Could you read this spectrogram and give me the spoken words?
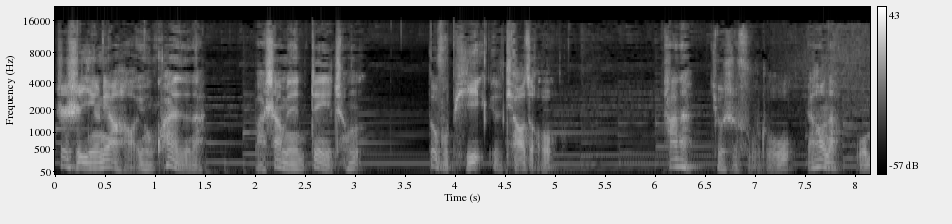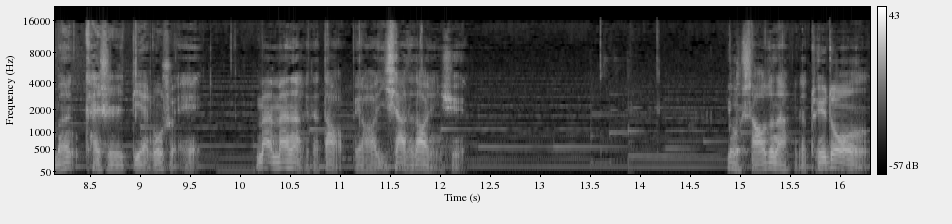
这时已经晾好，用筷子呢把上面这一层豆腐皮给它挑走，它呢就是腐竹。然后呢，我们开始点卤水，慢慢的给它倒，不要一下子倒进去，用勺子呢给它推动。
